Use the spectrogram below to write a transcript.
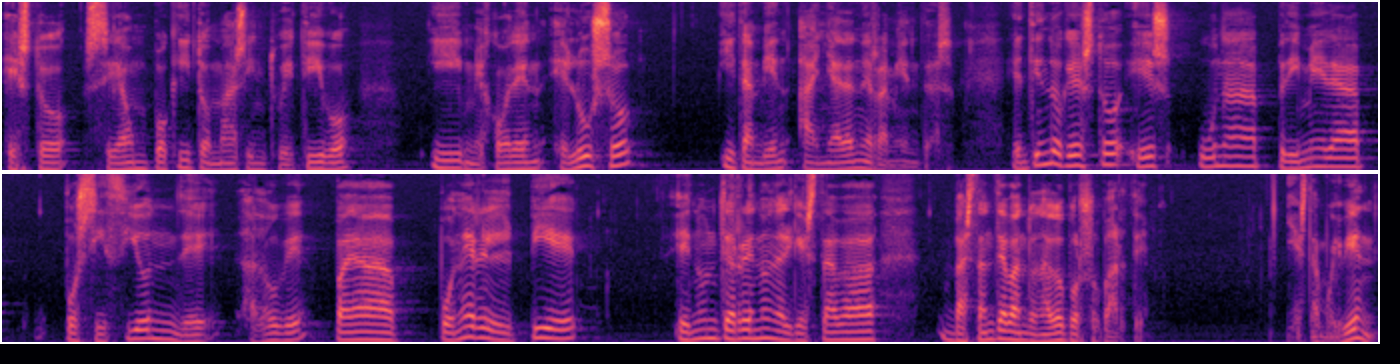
esto sea un poquito más intuitivo y mejoren el uso y también añadan herramientas. Entiendo que esto es una primera posición de Adobe para poner el pie en un terreno en el que estaba bastante abandonado por su parte. Y está muy bien,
